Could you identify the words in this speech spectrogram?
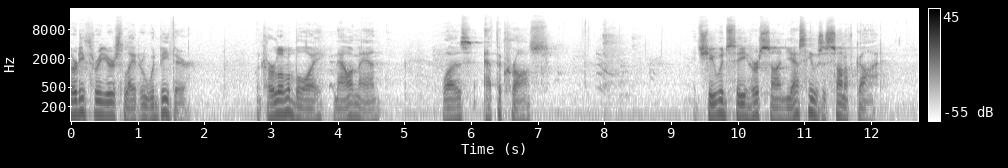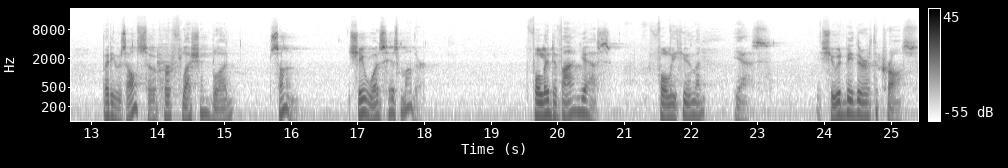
33 years later, would be there when her little boy, now a man, was at the cross. And she would see her son. Yes, he was a son of God, but he was also her flesh and blood son. She was his mother. Fully divine, yes. Fully human, yes. She would be there at the cross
